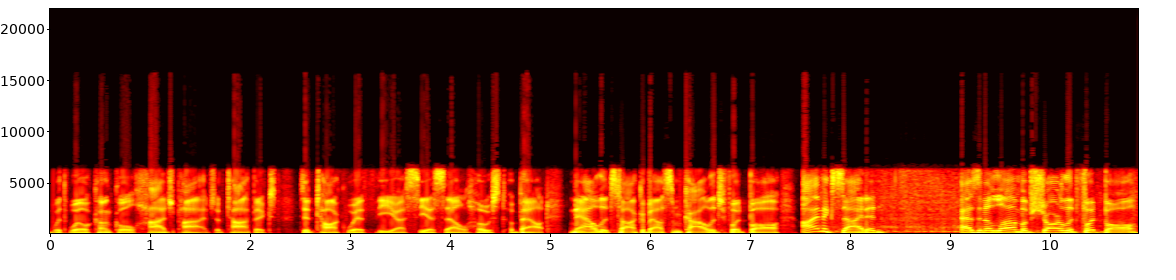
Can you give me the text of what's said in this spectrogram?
with Will Kunkel, hodgepodge of topics to talk with the uh, CSL host about. Now let's talk about some college football. I'm excited. As an alum of Charlotte football,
